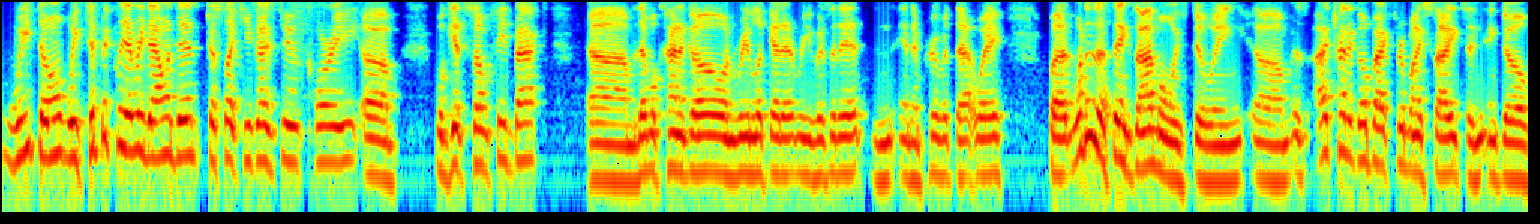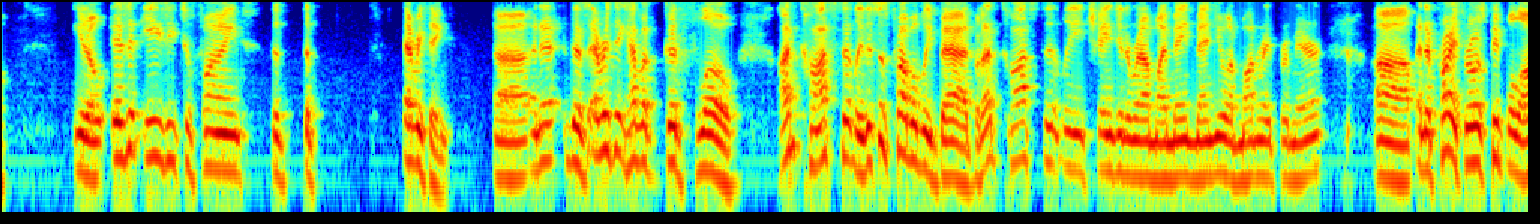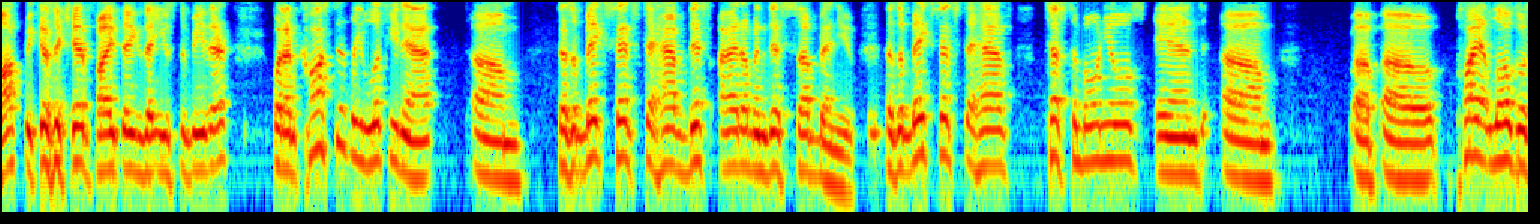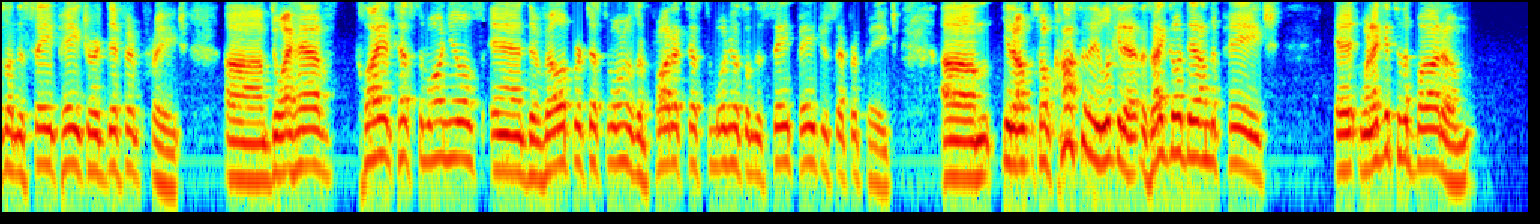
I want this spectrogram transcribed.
we don't we typically every now and then, just like you guys do, Corey, um, we'll get some feedback. Um, then we'll kind of go and relook at it, revisit it, and, and improve it that way. But one of the things I'm always doing um, is I try to go back through my sites and, and go, you know, is it easy to find the the everything? Uh, and it, does everything have a good flow? I'm constantly, this is probably bad, but I'm constantly changing around my main menu on Monterey Premier. Uh, and it probably throws people off because they can't find things that used to be there. But I'm constantly looking at um, does it make sense to have this item in this sub menu? Does it make sense to have testimonials and um, client logos on the same page or a different page? Um, do I have client testimonials and developer testimonials and product testimonials on the same page or separate page? Um, you know, so I'm constantly looking at as I go down the page. And when I get to the bottom,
